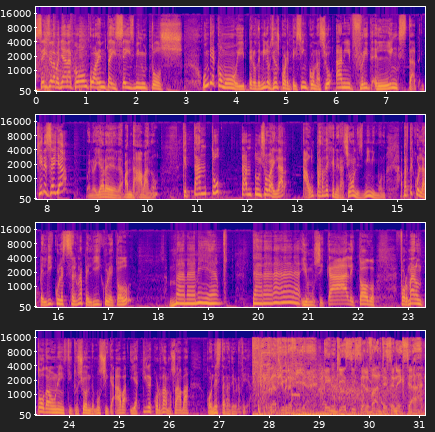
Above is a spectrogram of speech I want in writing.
6 de la mañana con 46 minutos. Un día como hoy, pero de 1945, nació Annie Fried Linkstad. ¿Quién es ella? Bueno, ella era de la banda ABBA, ¿no? Que tanto, tanto hizo bailar a un par de generaciones mínimo, ¿no? Aparte con la película, esta salió una película y todo. Mamma mía, y un musical y todo. Formaron toda una institución de música ABBA y aquí recordamos a ABBA con esta radiografía. Radiografía en Jesse Cervantes en Exa.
